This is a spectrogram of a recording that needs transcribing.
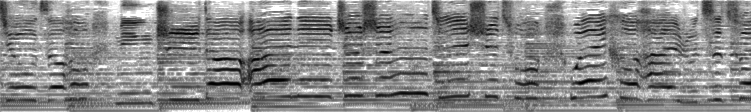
就走，明知道爱你只是继续错，为何还如此脆？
